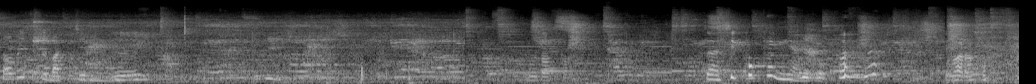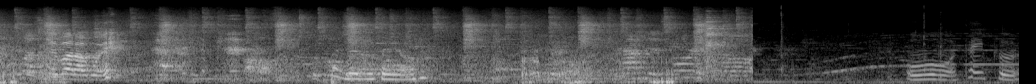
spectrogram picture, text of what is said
서비스 맛집인데 묻었어. 진짜 식폭행이야 이거. 제발하고 제발하고 해 알려주세요. 오 테이프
